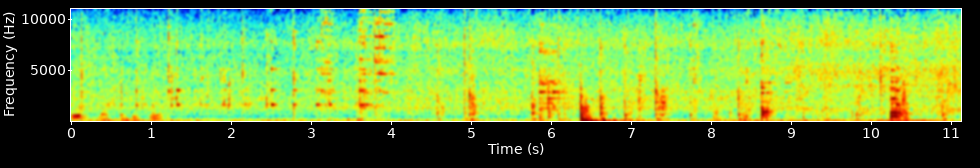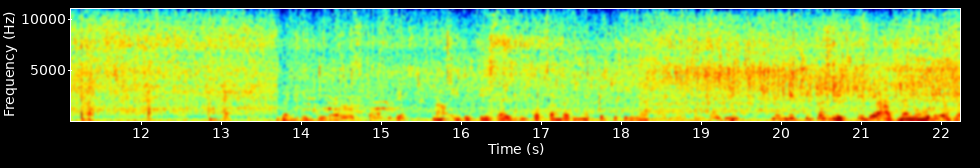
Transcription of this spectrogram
ರೋಸ್ಟ್ ಮಾಡ್ಕೊಬೇಕು. ಕೂಡ ರೋಸ್ಟ್ ಆಗಿದೆ. ನಾವು ಇದಕ್ಕೆ ಈಗ ಇಲ್ಲಿ ಕೊತ್ತಂಬರಿ ಮತ್ತು ಪುದೀನ ಆ್ಯಡ್ ಮಾಡ್ಕೊತಾ ಇದ್ದೀನಿ ನಿಮಗೆ ಚಿಕನ್ ಎಷ್ಟಿದೆ ಅದನ್ನ ನೋಡಿ ಅದರ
